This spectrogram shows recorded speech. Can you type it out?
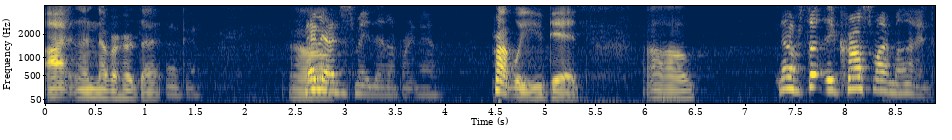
I, I never heard that. Okay. Uh, Maybe I just made that up right now. Probably you did. Um, No, so, it crossed my mind.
